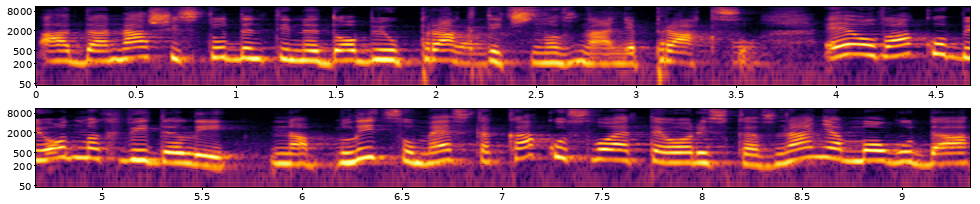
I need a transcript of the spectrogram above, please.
a da naši studenti ne dobiju praktično znanje, praksu. E, ovako bi odmah videli na licu mesta kako svoja teorijska znanja mogu da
